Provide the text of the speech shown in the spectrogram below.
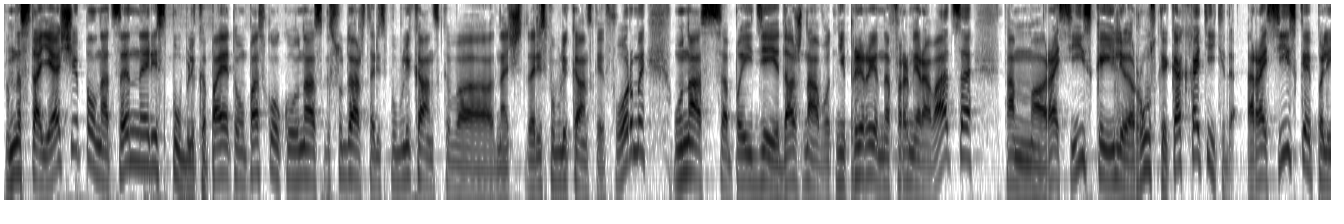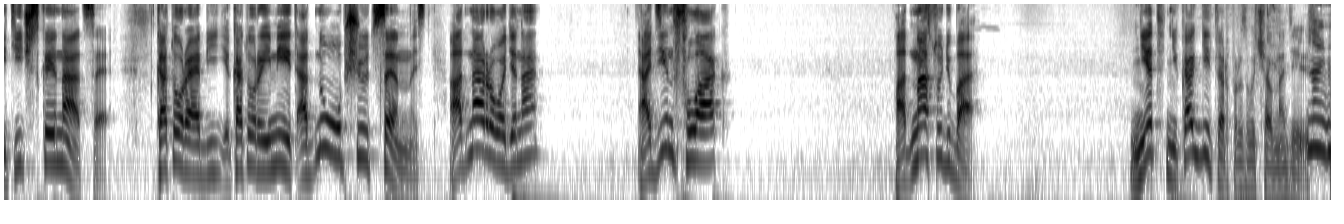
Настоящая полноценная республика. Поэтому, поскольку у нас государство республиканского, значит, республиканской формы, у нас, по идее, должна вот непрерывно формироваться там российская или русская, как хотите, российская политическая нация – которая, которая имеет одну общую ценность. Одна родина, Один флаг, одна судьба. Нет, не как Гитлер прозвучал, надеюсь. Ну,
